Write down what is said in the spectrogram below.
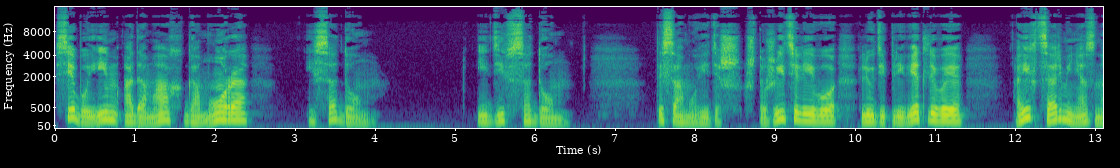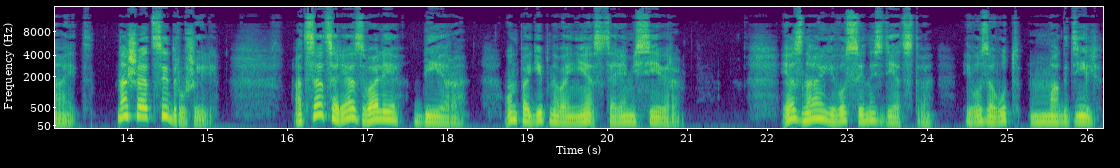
Себуим, Адамах, Гамора и Содом. иди в Содом. Ты сам увидишь, что жители его — люди приветливые, а их царь меня знает. Наши отцы дружили. Отца царя звали Бера. Он погиб на войне с царями Севера. Я знаю его сына с детства. Его зовут Магдиль.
